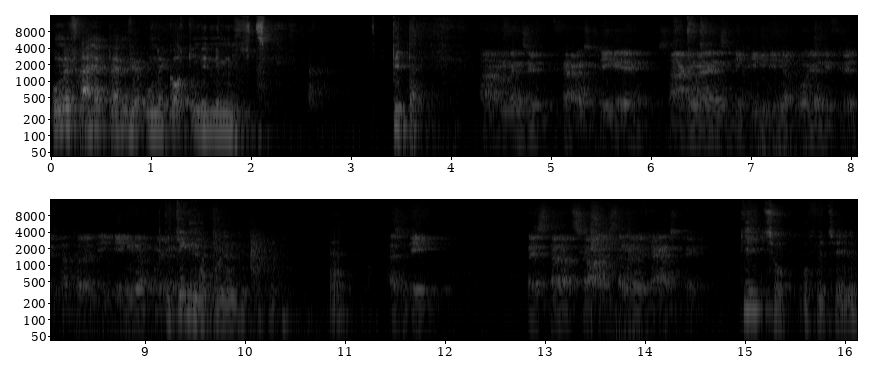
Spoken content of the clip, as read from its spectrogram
Ohne Freiheit bleiben wir ohne Gott und in dem Nichts. Bitte. Ähm, wenn Sie Befreiungskriege sagen, meinen Sie die Kriege, die Napoleon geführt hat oder die gegen Napoleon? Die gegen Napoleon geführt hat. Ja. Also die Restauration ist dann ein Befreiungskrieg? Gilt so, offiziell,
